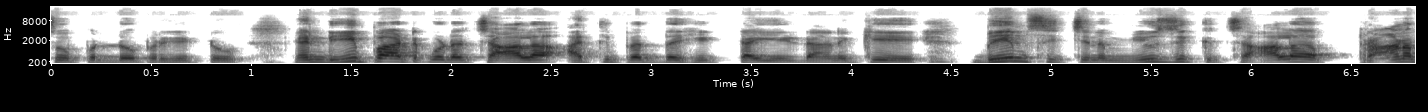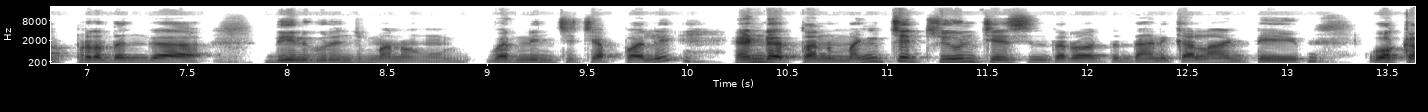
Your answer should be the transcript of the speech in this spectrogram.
సూపర్ డూపర్ హిట్ అండ్ ఈ పాట కూడా చాలా అతిపెద్ద హిట్ అయ్యడానికి భీమ్స్ ఇచ్చిన మ్యూజిక్ చాలా ప్రాణప్రదంగా దీని గురించి మనం వర్ణించి చెప్పాలి. అండ్ తను మంచి ట్యూన్ చేసిన తర్వాత దానికి అలాంటి ఒక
